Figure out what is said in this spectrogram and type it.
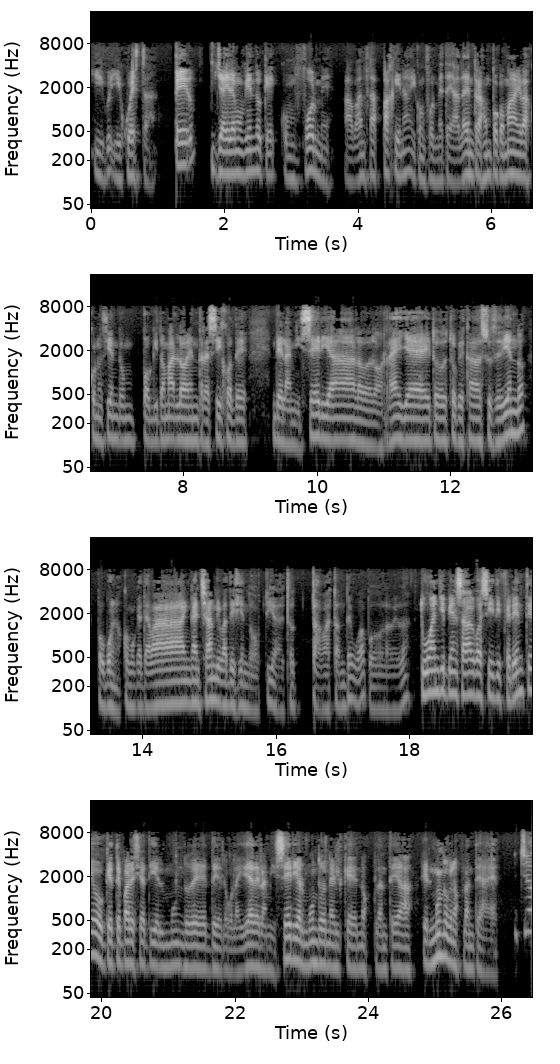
y, y cuesta. Pero ya iremos viendo que conforme avanzas páginas y conforme te adentras un poco más y vas conociendo un poquito más los entresijos de, de la miseria, lo de los reyes y todo esto que está sucediendo, pues bueno, como que te vas enganchando y vas diciendo, hostia, esto está bastante guapo, la verdad. ¿Tú, Angie, piensas algo así diferente o qué te parece a ti el mundo de, de o la idea de la miseria, el mundo en el que nos plantea, el mundo que nos plantea Ed? Yo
